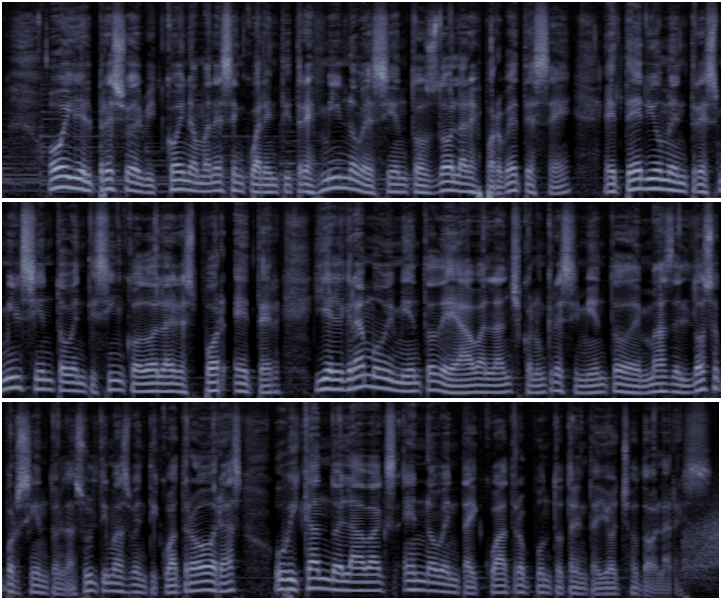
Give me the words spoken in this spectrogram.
Hoy el precio del Bitcoin amanece en 43.900 dólares por BTC, Ethereum en 3.125 dólares por Ether y el gran movimiento de Avalanche con un crecimiento de más del 12% en las últimas 24 horas, ubicando el AVAX en 94.38 dólares.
